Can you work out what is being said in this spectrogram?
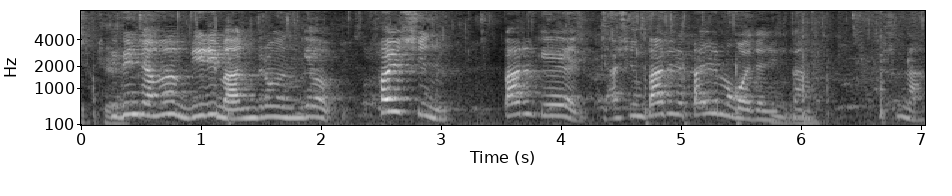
이렇게 비빔장은 미리 만들어 놓은 게 훨씬 빠르게 야식은 빠르게 빨리 먹어야 되니까 훨씬 나.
